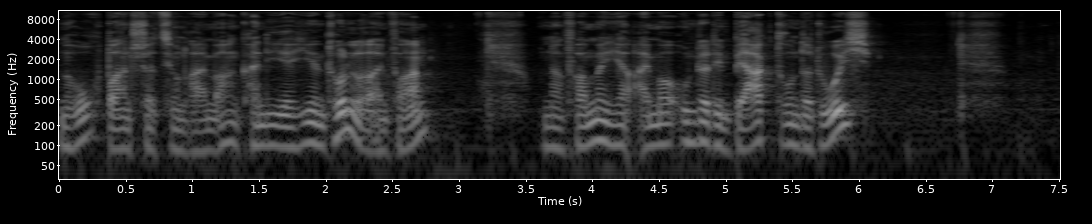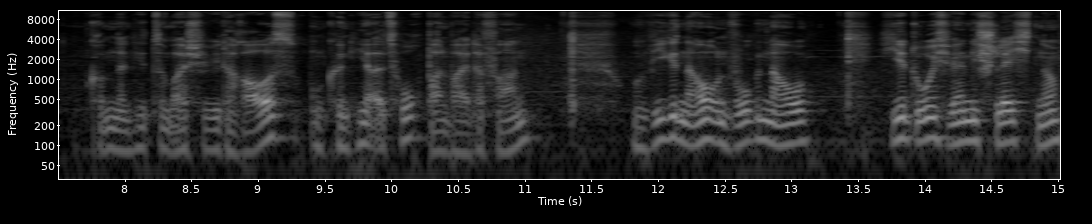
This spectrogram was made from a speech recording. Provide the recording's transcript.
eine Hochbahnstation reinmachen, kann die ja hier in den Tunnel reinfahren. Und dann fahren wir hier einmal unter dem Berg drunter durch, kommen dann hier zum Beispiel wieder raus und können hier als Hochbahn weiterfahren. Und wie genau und wo genau, hier durch wäre nicht schlecht, ne?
